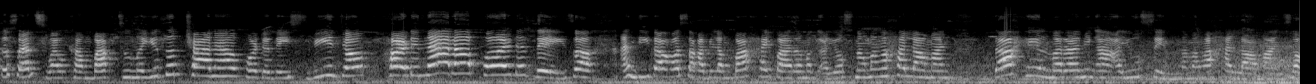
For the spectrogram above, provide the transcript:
netizens! Welcome back to my YouTube channel for today's video, Hardinera for the Day. So, andito ako sa kabilang bahay para mag-ayos ng mga halaman dahil maraming aayusin na mga halaman. So,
